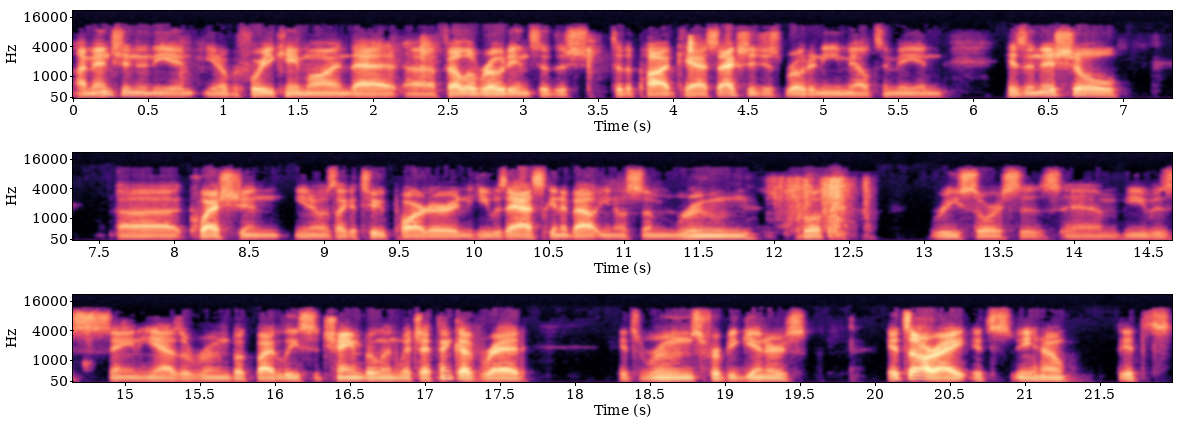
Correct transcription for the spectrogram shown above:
I mentioned in the you know before you came on that uh, fellow wrote into the sh- to the podcast. Actually just wrote an email to me, and his initial uh, question, you know, was like a two parter, and he was asking about you know some rune book resources. Um, he was saying he has a rune book by Lisa Chamberlain, which I think I've read. It's Runes for Beginners it's all right. It's you know, it's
